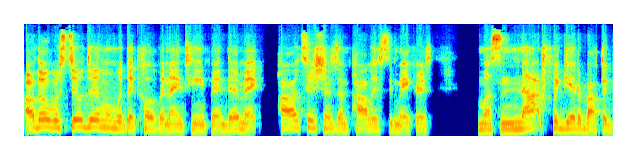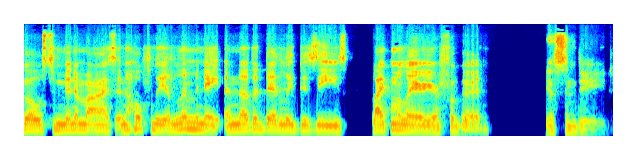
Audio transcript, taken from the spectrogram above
Although we're still dealing with the COVID 19 pandemic, politicians and policymakers must not forget about the goals to minimize and hopefully eliminate another deadly disease like malaria for good. Yes, indeed.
